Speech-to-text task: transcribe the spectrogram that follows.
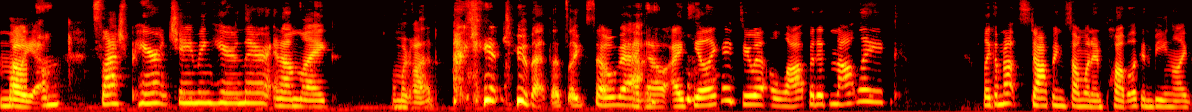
oh, mom oh, yeah. slash parent shaming here and there. And I'm like, oh my God, I can't do that. That's like so bad. I know. I feel like I do it a lot, but it's not like like I'm not stopping someone in public and being like,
